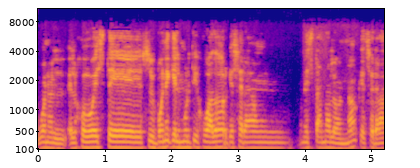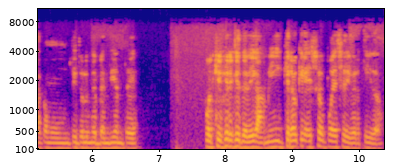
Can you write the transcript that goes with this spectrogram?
bueno, el, juego este supone que el multijugador, que será un, un standalone, ¿no? Que será como un título independiente. Pues, ¿qué crees que te diga? A mí creo que eso puede ser divertido.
